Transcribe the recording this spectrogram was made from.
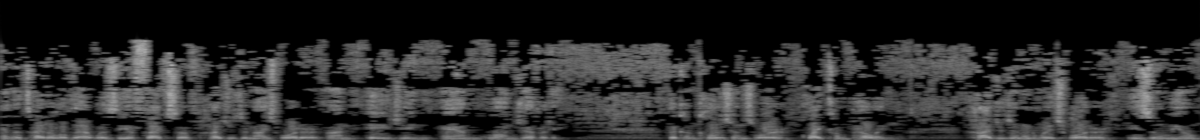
and the title of that was The Effects of Hydrogenized Water on Aging and Longevity. The conclusions were quite compelling. Hydrogen-enriched water, Izumio,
